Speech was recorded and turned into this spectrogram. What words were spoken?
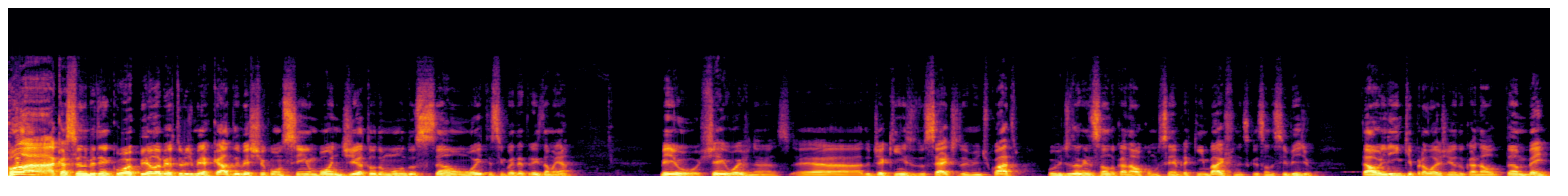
Olá, Cassiano Bittencourt, pela abertura de mercado do Investir com Sim. Um bom dia a todo mundo, são 8h53 da manhã. Meio cheio hoje, né? É, do dia 15 do 7 de 2024. O vídeo da organização do canal, como sempre, aqui embaixo na descrição desse vídeo. Tá o link para a lojinha do canal também.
